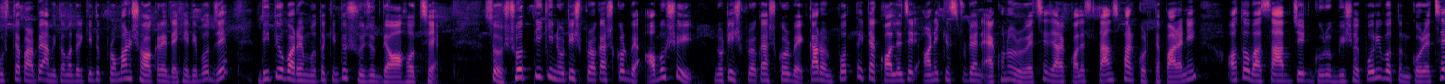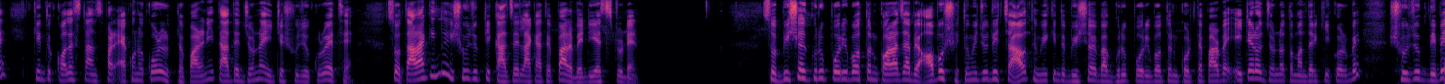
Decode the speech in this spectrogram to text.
বুঝতে পারবে, আমি তোমাদের কিন্তু প্রমাণ সহকারে দেখে দেবো যে দ্বিতীয়বারের মতো কিন্তু সুযোগ দেওয়া হচ্ছে। সো সত্যি কি নোটিশ প্রকাশ করবে? অবশ্যই নোটিশ প্রকাশ করবে। কারণ প্রত্যেকটা কলেজের অনেক স্টুডেন্ট এখনও রয়েছে যারা কলেজ ট্রান্সফার করতে পারেনি অথবা সাবজেক্ট গ্রুপ বিষয় পরিবর্তন করেছে কিন্তু কলেজ ট্রান্সফার এখনও করে উঠতে পারেনি। তাদের জন্য এইটা সুযোগ রয়েছে। সো তারা কিন্তু এই সুযোগটি কাজে লাগাতে পারবে ডিয়ার স্টুডেন্ট সো বিষয় গ্রুপ পরিবর্তন করা যাবে অবশ্যই। তুমি যদি চাও, তুমি কিন্তু বিষয় বা গ্রুপ পরিবর্তন করতে পারবে। এটারও জন্য তোমাদের কি করবে? সুযোগ দিবে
